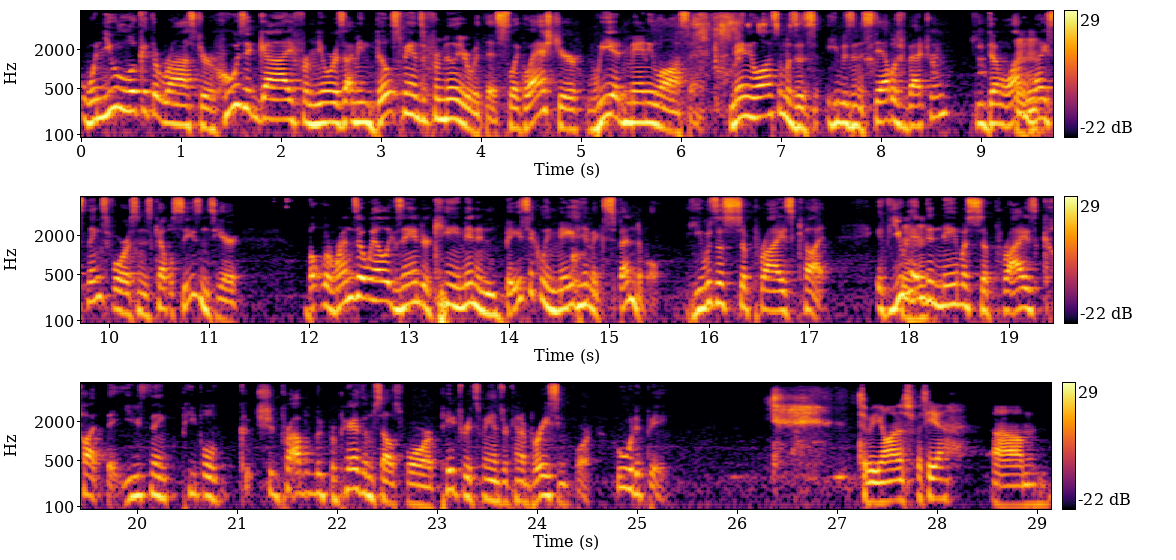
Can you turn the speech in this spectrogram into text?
when you look at the roster, who's a guy from yours? I mean, Bills fans are familiar with this. Like last year, we had Manny Lawson. Manny Lawson was a, he was an established veteran. He'd done a lot Mhm. of nice things for us in his couple seasons here. But Lorenzo Alexander came in and basically made him expendable. He was a surprise cut. If you had Mhm. to name a surprise cut that you think people could, should probably prepare themselves for, or Patriots fans are kind of bracing for, who would it be? to be honest with you, um,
